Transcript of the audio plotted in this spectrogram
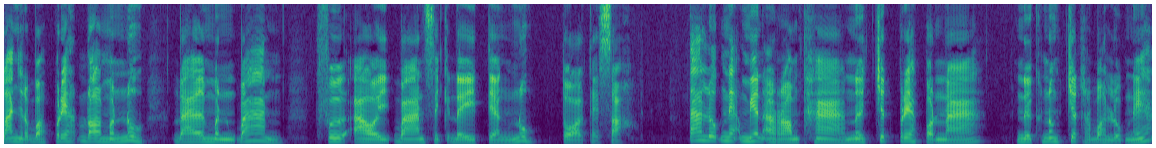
ឡាញ់របស់ព្រះដល់មនុស្សដែលមិនបាន ធ្វើឲ្យបានសេចក្តីទាំងនោះទាល់តែសោះតើលោកអ្នកមានអារម្មណ៍ថានៅចិត្តព្រះប៉ុណ្ណា នៅក្នុងចិត្តរបស់លោកអ្នក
